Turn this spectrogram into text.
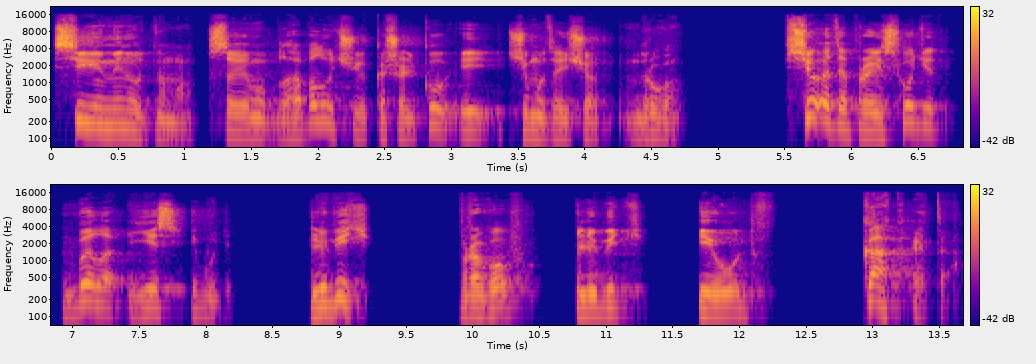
сиюминутному своему благополучию, кошельку и чему-то еще другому. Все это происходит, было, есть и будет. Любить врагов, любить Иуд. Как это?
